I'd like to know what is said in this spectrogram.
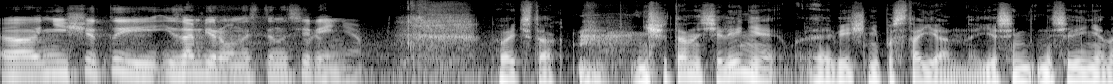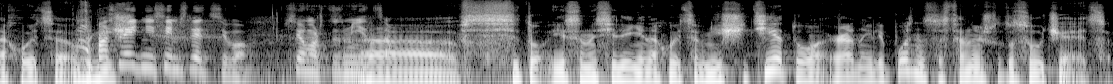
э, нищеты и зомбированности населения? Давайте так. Нищета населения э, – вещь непостоянная. Если население находится ну, в Последние 70 лет всего. Все может измениться. А, если население находится в нищете, то рано или поздно со страной что-то случается.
